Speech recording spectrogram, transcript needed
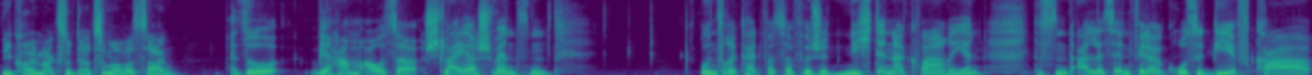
Nicole, magst du dazu mal was sagen? Also, wir haben außer Schleierschwänzen unsere Kaltwasserfische nicht in Aquarien. Das sind alles entweder große GFK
